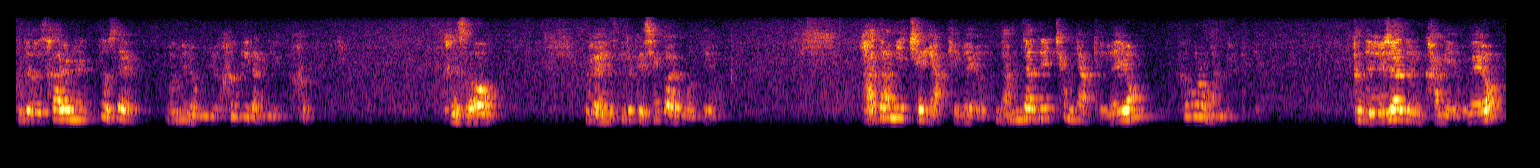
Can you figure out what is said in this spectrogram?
근데 그 사람의 뜻의 의미는 뭐냐? 흙이라는 얘기예요. 흙. 그래서 우리가 이렇게 생각하면 어때요? 아담이 제일 약해 왜요? 남자들이 참 약해 왜요? 흙으로 만들었기 때문에. 근데 여자들은 강해요 왜요?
